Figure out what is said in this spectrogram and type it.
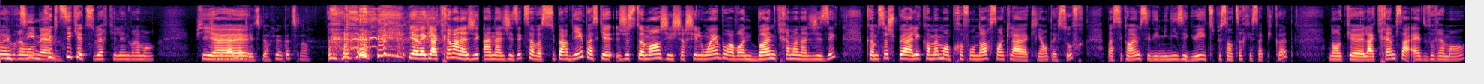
ouais, Plus vraiment. même. Plus petit que tuberculine, vraiment. Puis, Je euh, avec les tubercules, quoi tu parles? Puis avec la crème analgé- analgésique, ça va super bien parce que justement, j'ai cherché loin pour avoir une bonne crème analgésique. Comme ça, je peux aller quand même en profondeur sans que la cliente souffre. Parce que quand même, c'est des mini-aiguilles et tu peux sentir que ça picote. Donc, euh, la crème, ça aide vraiment.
